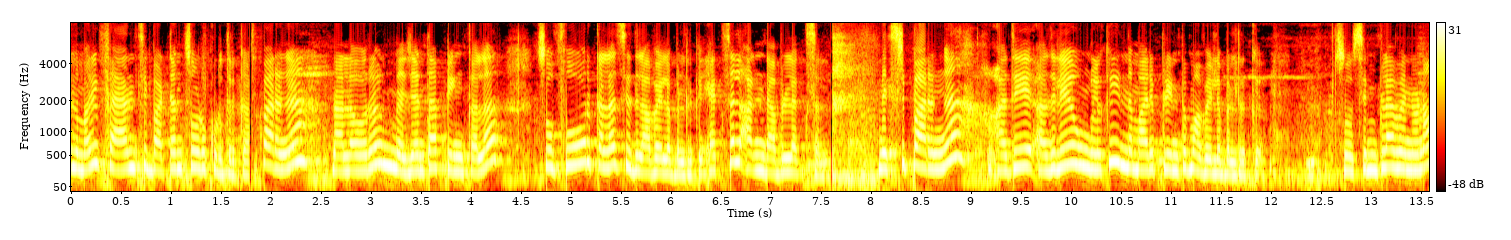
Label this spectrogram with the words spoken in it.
இந்த மாதிரி ஃபேன்சி பட்டன்ஸோடு கொடுத்துருக்காங்க. பாருங்கள் நல்ல ஒரு magenta pink colour so four colours இதில் அவைலபிள் இருக்குது XL and double XL next பாருங்கள் அதே அதுலேயே உங்களுக்கு இந்த மாதிரி பிரிண்ட்டும் அவைலபிள் இருக்குது ஸோ சிம்பிளாக வேணும்னா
